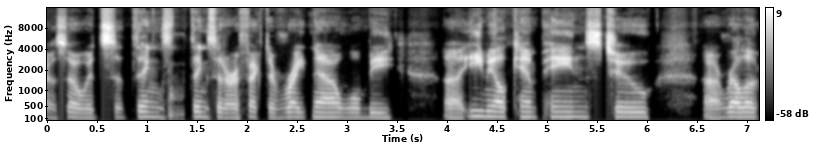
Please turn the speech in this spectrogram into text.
uh, so it's uh, things things that are effective right now will be uh, email campaigns to uh, rele-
